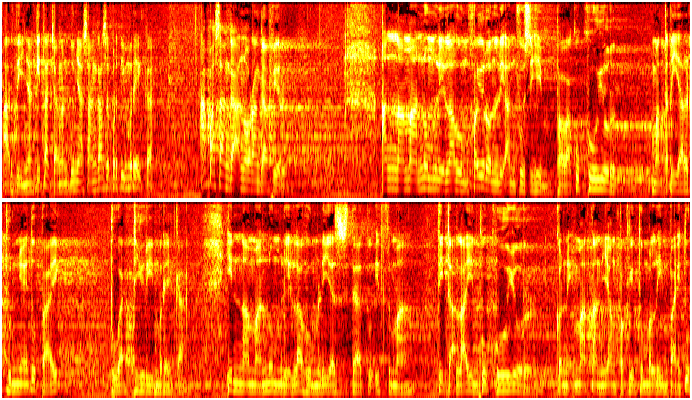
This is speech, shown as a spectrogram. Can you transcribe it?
Artinya kita jangan punya sangka seperti mereka. Apa sangkaan orang kafir annama numli lahum khairun li anfusihim. Bahwa ku guyur material dunia itu baik buat diri mereka. Innama numli lahum liyazdatu ithma. Tidak lain ku guyur kenikmatan yang begitu melimpah itu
